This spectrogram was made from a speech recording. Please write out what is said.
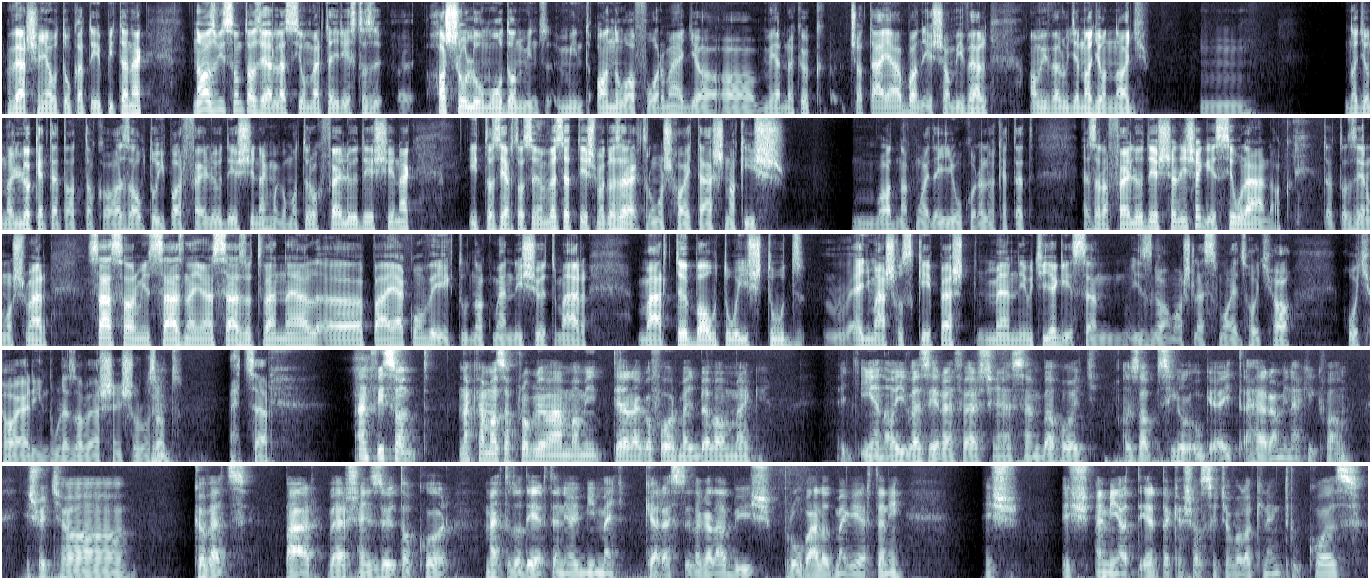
Versenyautókat építenek. Na, az viszont azért lesz jó, mert egyrészt az hasonló módon, mint, mint annó a Forma egy a, a mérnökök csatájában, és amivel, amivel ugye nagyon nagy mm, nagyon nagy löketet adtak az autóipar fejlődésének, meg a motorok fejlődésének. Itt azért az önvezetés, meg az elektromos hajtásnak is adnak majd egy jókora löketet ezzel a fejlődéssel, és egész jól állnak. Tehát azért most már 130, 140, 150-nel pályákon végig tudnak menni, sőt már, már több autó is tud egymáshoz képest menni, úgyhogy egészen izgalmas lesz majd, hogyha, hogyha elindul ez a versenysorozat hm. egyszer. Hát viszont nekem az a problémám, ami tényleg a Form 1 van meg egy ilyen AI vezérelt versenyen szemben, hogy az a pszichológiai teher, ami nekik van. És hogyha követsz pár versenyzőt, akkor meg tudod érteni, hogy mi megy keresztül, legalábbis próbálod megérteni. És, és emiatt érdekes az, hogyha valakinek drukkolsz.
